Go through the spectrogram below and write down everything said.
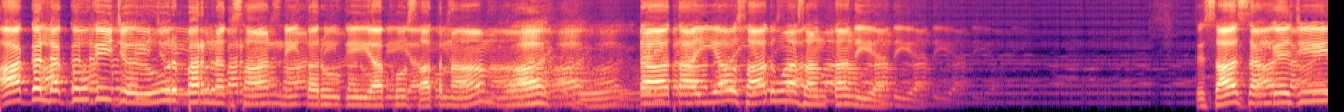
ਅੱਗ ਲੱਗੂਗੀ ਜ਼ਰੂਰ ਪਰ ਨੁਕਸਾਨ ਨਹੀਂ ਕਰੂਗੀ ਆਖੋ ਸਤਨਾਮ। ਰਾਤ ਆਈ ਆ ਉਹ ਸਾਧੂਆਂ ਸੰਤਾਂ ਦੀ ਹੈ। ਤੇ ਸਾਧ ਸੰਗਤ ਜੀ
